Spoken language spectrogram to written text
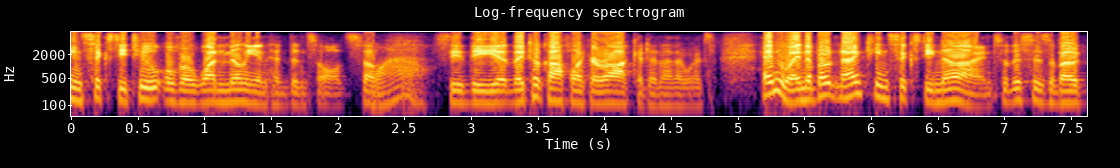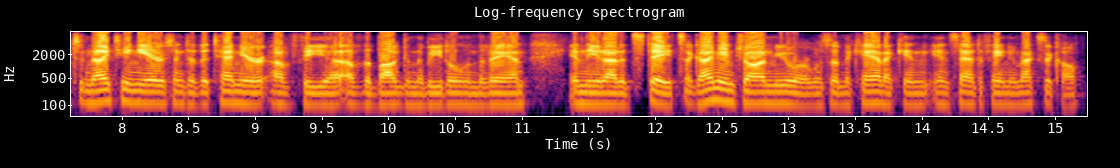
1962, over one million had been sold. So Wow. See, the uh, they took off like a rocket. In other words. Anyway, in about 1969, so this is about 19 years into the tenure of the uh, of the bug and the beetle and the van in the United States. A guy named John Muir was a mechanic in in Santa Fe, New Mexico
